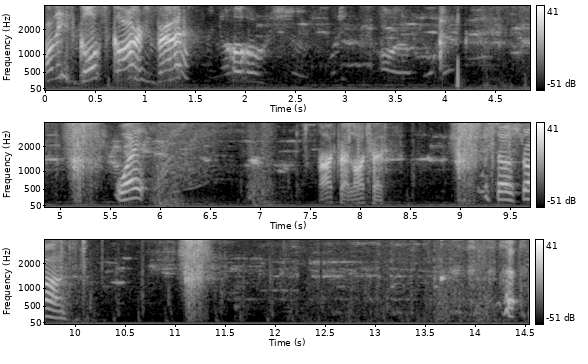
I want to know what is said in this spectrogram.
All these gold scars, bruh. No, shoot. What? Launch pad, launch pad. It's so strong. What's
